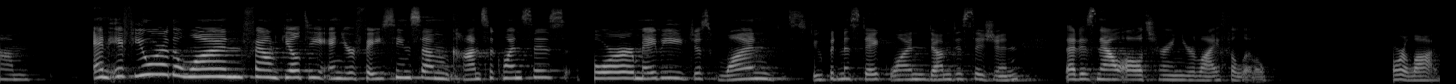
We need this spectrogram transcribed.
Um, and if you are the one found guilty and you're facing some consequences for maybe just one stupid mistake, one dumb decision, that is now altering your life a little or a lot.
